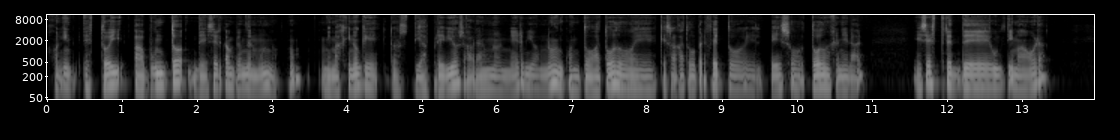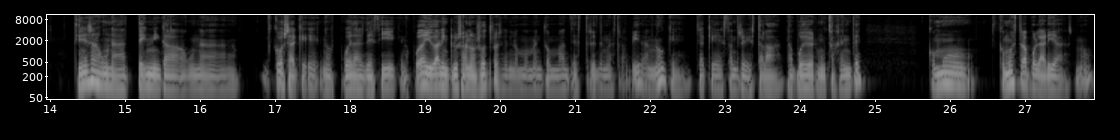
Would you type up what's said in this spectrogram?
jolín, estoy a punto de ser campeón del mundo, ¿no? Me imagino que los días previos habrán unos nervios, ¿no? En cuanto a todo, eh, que salga todo perfecto, el peso, todo en general. Ese estrés de última hora, ¿tienes alguna técnica, alguna cosa que nos puedas decir, que nos pueda ayudar incluso a nosotros en los momentos más de estrés de nuestras vidas, ¿no? Que ya que esta entrevista la, la puede ver mucha gente, ¿cómo, cómo extrapolarías, ¿no?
